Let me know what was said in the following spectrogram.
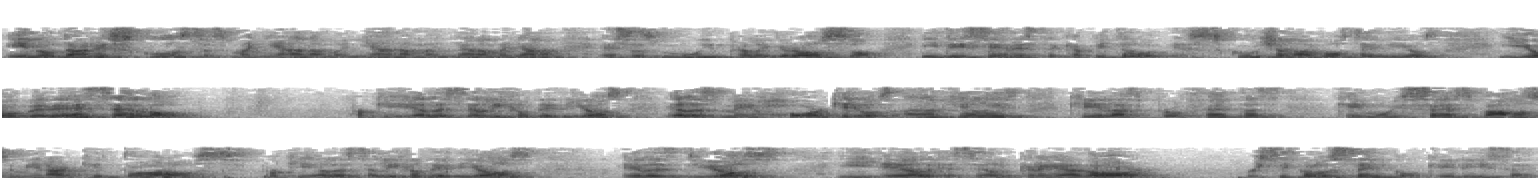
Y no dar excusas mañana, mañana, mañana, mañana. Eso es muy peligroso. Y dice en este capítulo, escucha la voz de Dios y obedécelo. Porque Él es el Hijo de Dios. Él es mejor que los ángeles, que las profetas, que Moisés. Vamos a mirar que todos. Porque Él es el Hijo de Dios. Él es Dios y Él es el Creador. Versículo 5 que dice,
